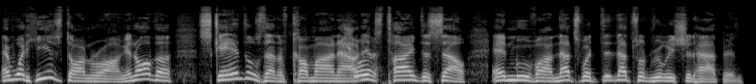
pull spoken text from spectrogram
and what he has done wrong and all the scandals that have come on out. Sure. It's time to sell and move on. That's what that's what really should happen.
